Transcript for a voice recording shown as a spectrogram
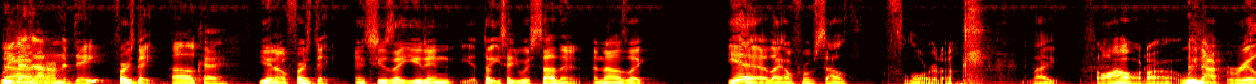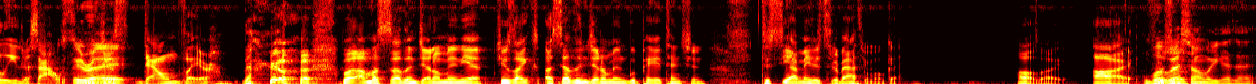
Were you guys out on a date? First date, Oh, okay. you know, first date. And she was like, you didn't. I thought you said you were Southern, and I was like, yeah, like I'm from South Florida, like Florida. We're not really the South, we're Right. just down there. but I'm a Southern gentleman. Yeah, she was like, a Southern gentleman would pay attention to see I made it to the bathroom. Okay, I was like, all right. What sure. restaurant were you guys at?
